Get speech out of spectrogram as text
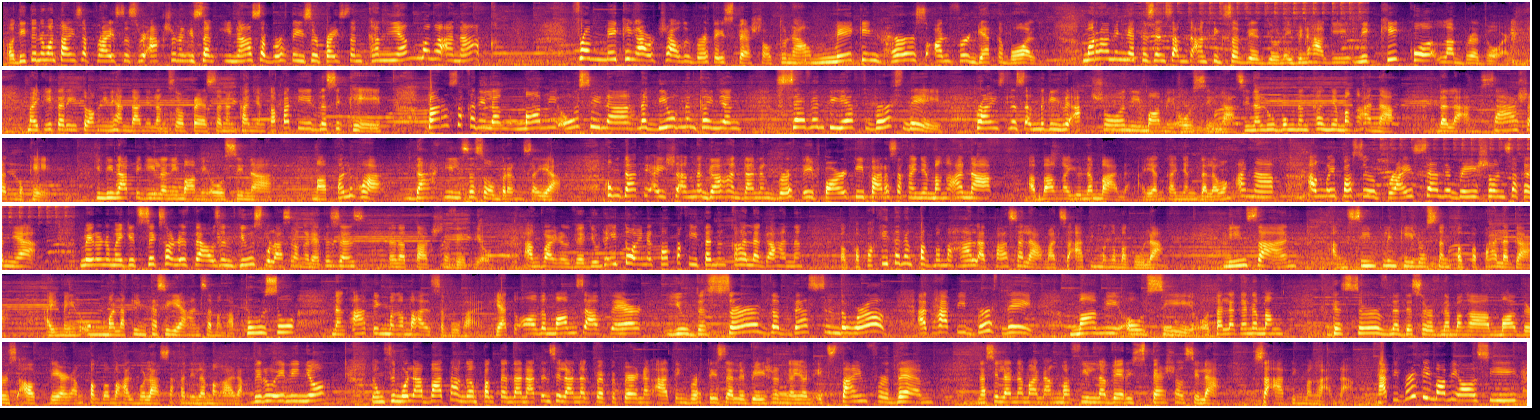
O dito naman tayo sa priceless reaction ng isang ina sa birthday surprise ng kanyang mga anak. From making our childhood birthday special to now making hers unforgettable. Maraming netizens ang naantig sa video na ibinahagi ni Kiko Labrador. Makikita rito ang inihanda nilang sorpresa ng kanyang kapatid na si Kay para sa kanilang mommy Osi na nagdiwang ng kanyang 70th birthday. Priceless ang naging reaksyon ni mommy Osi na sinalubong ng kanyang mga anak dala ang sash at bouquet. Hindi napigilan ni mommy Osi na mapaluha dahil sa sobrang saya. Kung dati ay siya ang naghahanda ng birthday party para sa kanyang mga anak, aba ngayon naman ay ang kanyang dalawang anak ang may pa-surprise celebration sa kanya. Mayroon na mahigit 600,000 views mula sa mga netizens na na-touch sa video. Ang viral video na ito ay nagpapakita ng kahalagahan ng pagpapakita ng pagmamahal at pasalamat sa ating mga magulang. Minsan, ang simpleng kilos ng pagpapahalaga ay mayroong malaking kasiyahan sa mga puso ng ating mga mahal sa buhay. Kaya to all the moms out there, you deserve the best in the world. At happy birthday, Mommy OC. O talaga namang deserve na deserve na mga mothers out there ang pagmamahal mula sa kanilang mga anak. Biruin ninyo, nung simula bata hanggang pagtanda natin sila nagpe-prepare ng ating birthday celebration ngayon. It's time for them na sila naman ang ma-feel na very special sila sa ating mga anak. Happy birthday, Mommy Aussie!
